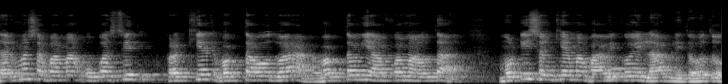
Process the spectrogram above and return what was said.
ધર્મસભામાં ઉપસ્થિત પ્રખ્યાત વક્તાઓ દ્વારા વક્તવ્ય આપવામાં આવતા મોટી સંખ્યામાં ભાવિકોએ લાભ લીધો હતો.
